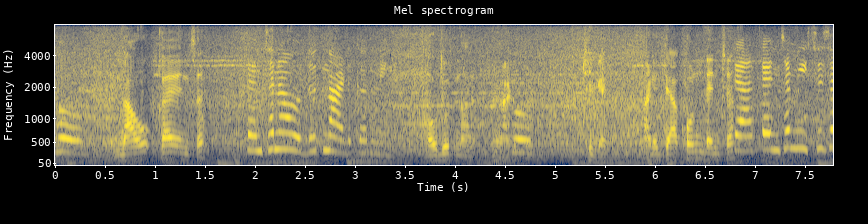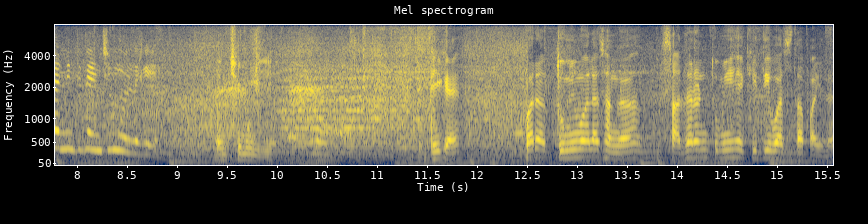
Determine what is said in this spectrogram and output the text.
हो. नाव काय यांचं? त्यांचं नाव अवधूत नाडकर्णी अवधूत हो. ठीक आहे. आणि त्या कोण त्यांच्या? त्या त्यांच्या मिसेस आणि ती त्यांची मुलगी. त्यांची मुलगी. हो. ठीक आहे. बरं तुम्ही मला सांगा साधारण तुम्ही हे किती वाजता पाहिलं?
